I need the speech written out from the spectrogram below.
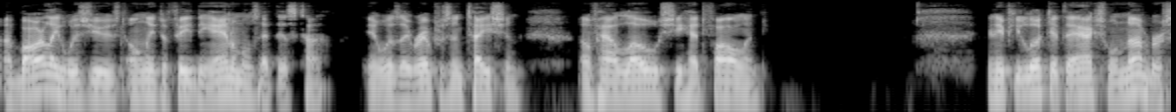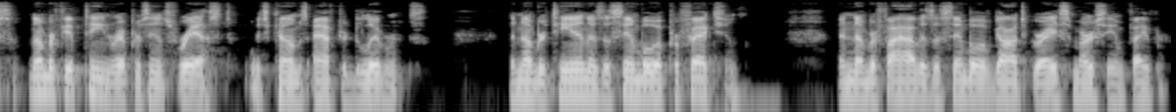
Uh, barley was used only to feed the animals at this time. It was a representation of how low she had fallen. And if you look at the actual numbers, number 15 represents rest, which comes after deliverance. The number 10 is a symbol of perfection. And number 5 is a symbol of God's grace, mercy, and favor.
